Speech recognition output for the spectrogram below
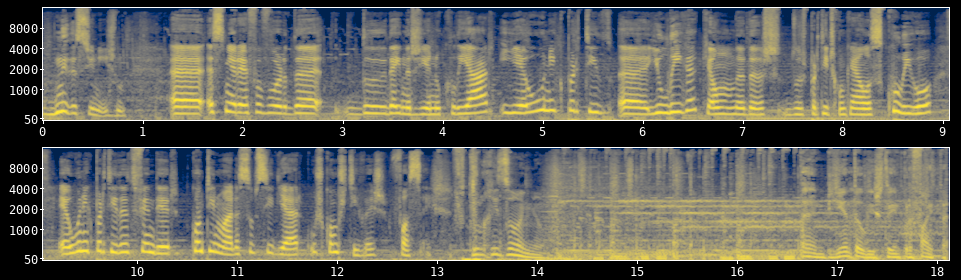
negacionismo. Uh, a senhora é a favor da, de- da energia nuclear e é o único partido, uh, e o Liga, que é um dos partidos com quem ela se coligou, é o único partido a defender continuar a subsidiar os combustíveis fósseis. Futuro risonho. Ambientalista Imperfeita.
